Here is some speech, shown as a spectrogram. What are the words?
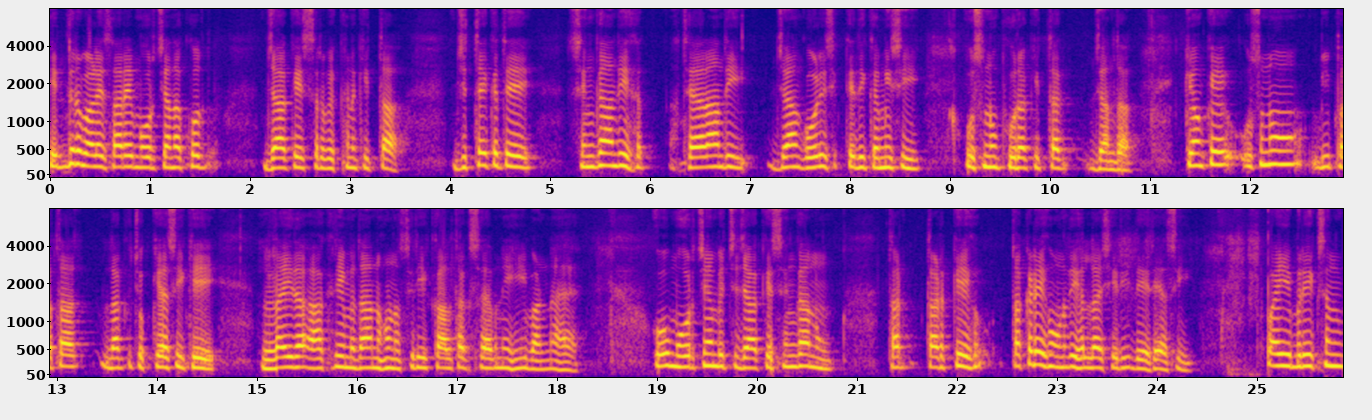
ਇੱਧਰ ਵਾਲੇ ਸਾਰੇ ਮੋਰਚਿਆਂ ਦਾ ਖੁਦ ਜਾ ਕੇ ਸਰਵੇਖਣ ਕੀਤਾ, ਜਿੱਥੇ ਕਿਤੇ ਸਿੰਘਾਂ ਦੀ ਹਥਿਆਰਾਂ ਦੀ ਜਾਂ ਗੋਲੀ ਸਿੱਕੇ ਦੀ ਕਮੀ ਸੀ ਉਸ ਨੂੰ ਪੂਰਾ ਕੀਤਾ ਜਾਂਦਾ। ਕਿਉਂਕਿ ਉਸ ਨੂੰ ਵੀ ਪਤਾ ਲੱਗ ਚੁੱਕਿਆ ਸੀ ਕਿ ਲੜਾਈ ਦਾ ਆਖਰੀ ਮੈਦਾਨ ਹੁਣ ਸ੍ਰੀ ਅਕਾਲ ਤਖਤ ਸਾਹਿਬ ਨੇ ਹੀ ਬਣਨਾ ਹੈ। ਉਹ ਮੋਰਚਿਆਂ ਵਿੱਚ ਜਾ ਕੇ ਸਿੰਘਾਂ ਨੂੰ ਤੜ- ਤੜਕੇ ਤਕੜੇ ਹੋਣ ਦੀ ਹੱਲਾਸ਼ੇਰੀ ਦੇ ਰਿਹਾ ਸੀ। ਭਾਈ ਅਮਰੀਕ ਸਿੰਘ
